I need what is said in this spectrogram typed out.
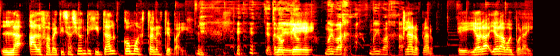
la alfabetización digital, ¿cómo está en este país? lo que... Muy baja, muy baja. Claro, claro. Eh, y, ahora, y ahora voy por ahí.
